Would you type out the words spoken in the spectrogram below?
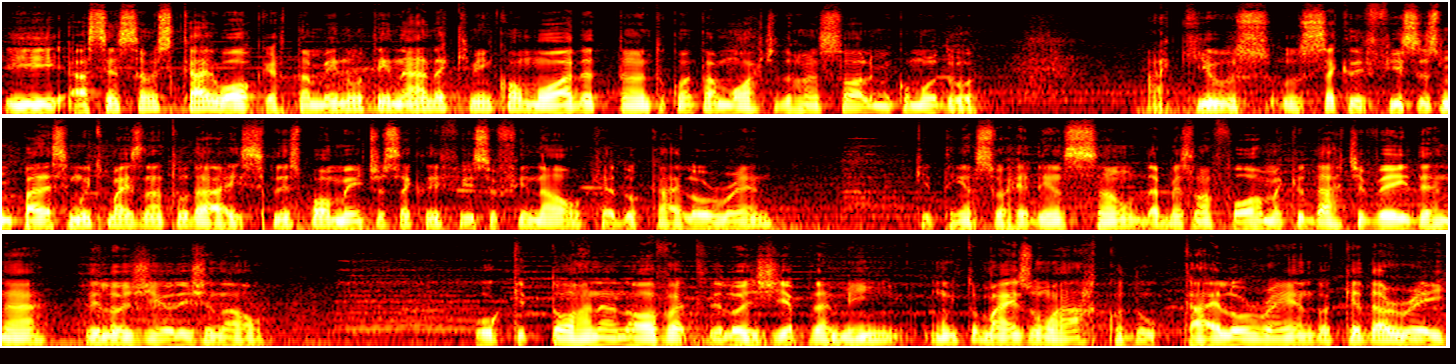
E Ascensão Skywalker também não tem nada que me incomoda tanto quanto a morte do Han Solo me incomodou. Aqui os, os sacrifícios me parecem muito mais naturais, principalmente o sacrifício final, que é do Kylo Ren, que tem a sua redenção da mesma forma que o Darth Vader na trilogia original. O que torna a nova trilogia para mim muito mais um arco do Kylo Ren do que da Rey.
